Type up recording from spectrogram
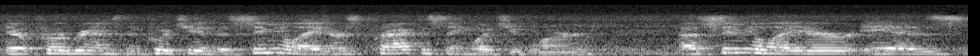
There are programs that put you in the simulators, practicing what you've learned. A simulator is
